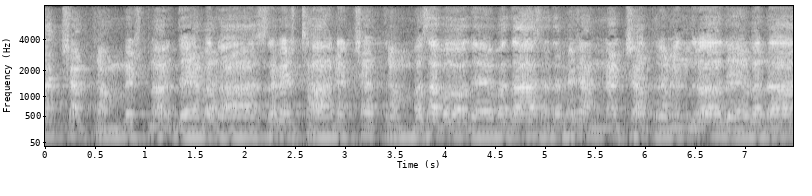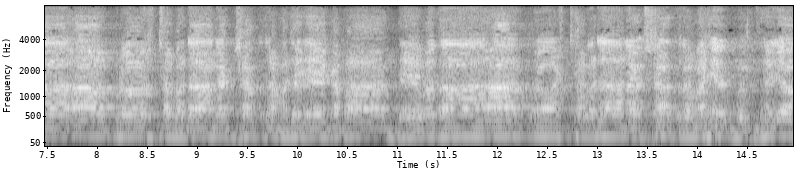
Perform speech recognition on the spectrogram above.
नक्षत्रम् विष्णुर्देवता श्रविष्ठा नक्षत्रम् वसवो देवता शतभिषम् नक्षत्रमिन्द्रो देवता प्रोष्ठपदा नक्षत्रमजयेकपाद्देवता प्रोष्ठपदा नक्षत्रमहिर्बुद्धयो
